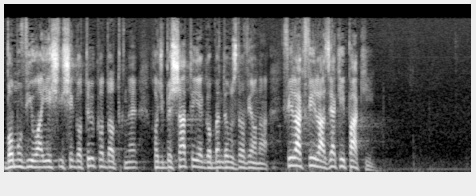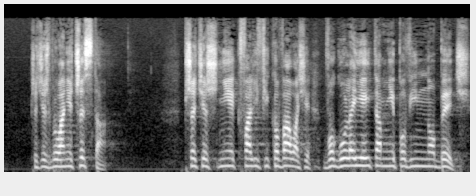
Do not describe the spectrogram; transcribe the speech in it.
bo mówiła, jeśli się go tylko dotknę, choćby szaty jego, będę uzdrowiona. Chwila, chwila, z jakiej paki? Przecież była nieczysta. Przecież nie kwalifikowała się. W ogóle jej tam nie powinno być.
